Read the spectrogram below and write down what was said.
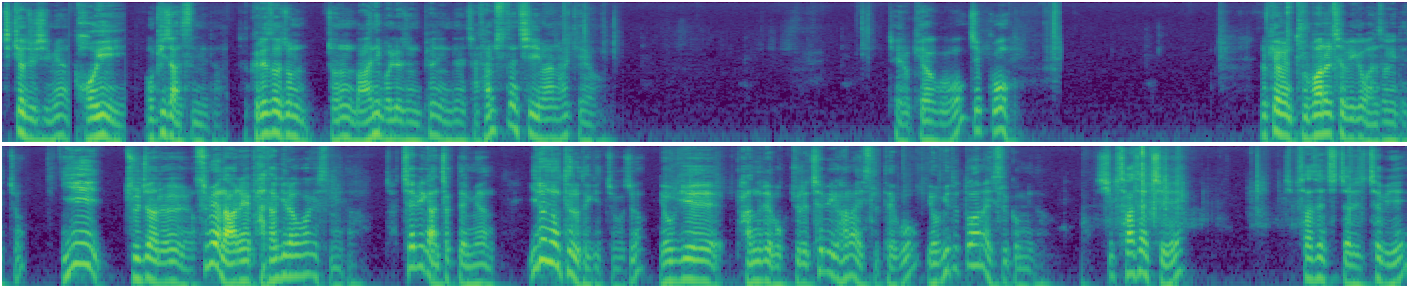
지켜주시면 거의 엉키지 않습니다. 그래서 좀 저는 많이 벌려주는 편인데 자 30cm만 할게요. 자 이렇게 하고 찝고 이렇게 하면 두 바늘 채비가 완성이 됐죠? 이 줄자를 수면 아래 바닥이라고 하겠습니다. 자, 채비가 안착되면 이런 형태로 되겠죠. 그죠? 여기에 바늘에 목줄에 채비가 하나 있을 테고 여기도 또 하나 있을 겁니다. 14cm 14cm짜리 채비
